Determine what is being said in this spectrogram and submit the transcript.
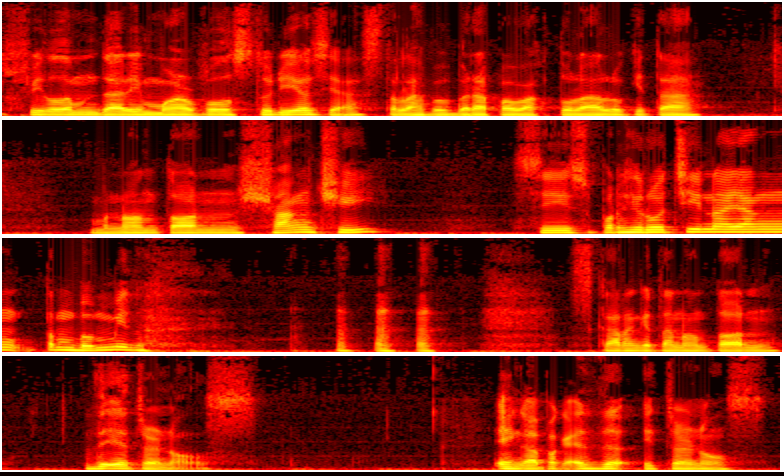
film dari Marvel Studios ya. Setelah beberapa waktu lalu kita menonton Shang-Chi, si superhero Cina yang tembem itu. Sekarang kita nonton The Eternals. Eh nggak pakai The Eternals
